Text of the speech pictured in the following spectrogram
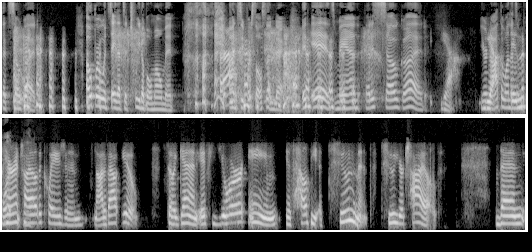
that's so good. Oprah would say that's a tweetable moment on Super Soul Sunday. It is, man. That is so good. Yeah. You're yeah. not the one that's in the parent child equation. It's not about you. So again, if your aim is healthy attunement to your child, then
